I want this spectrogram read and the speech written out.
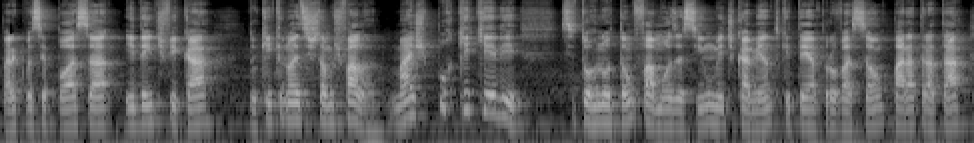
para que você possa identificar do que, que nós estamos falando. Mas por que, que ele se tornou tão famoso assim, um medicamento que tem aprovação para tratar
